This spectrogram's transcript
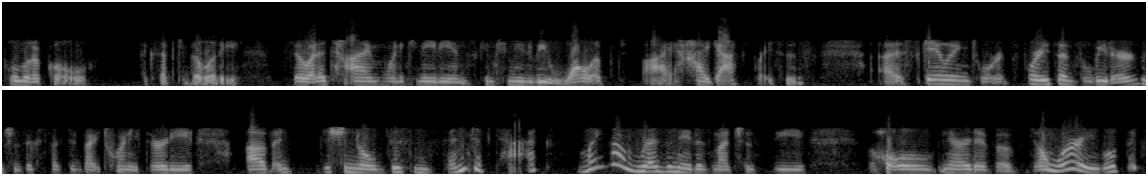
political acceptability. So, at a time when Canadians continue to be walloped by high gas prices, uh, scaling towards 40 cents a liter, which is expected by 2030, of additional disincentive tax might not resonate as much as the, the whole narrative of don't worry, we'll fix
